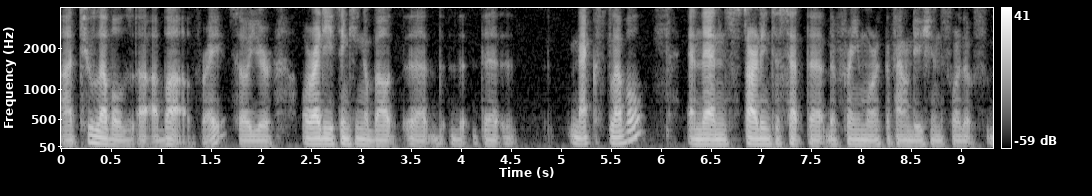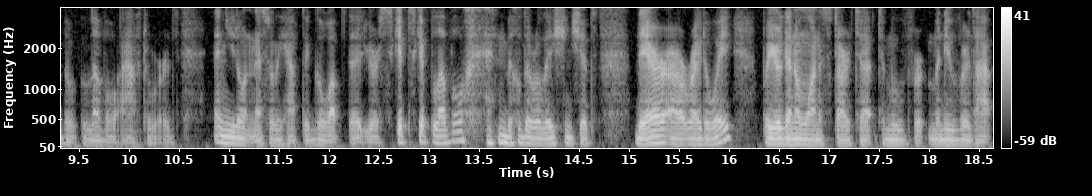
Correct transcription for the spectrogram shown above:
uh, two levels uh, above, right? So, you're already thinking about uh, the, the next level and then starting to set the, the framework, the foundations for the, the level afterwards. And you don't necessarily have to go up the, your skip skip level and build the relationships there uh, right away, but you're going to want to start to, to move maneuver that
